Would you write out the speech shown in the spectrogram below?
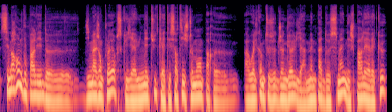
c'est marrant que vous parliez d'image employeur parce qu'il y a une étude qui a été sortie justement par euh, par Welcome to the Jungle il y a même pas deux semaines et je parlais avec eux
